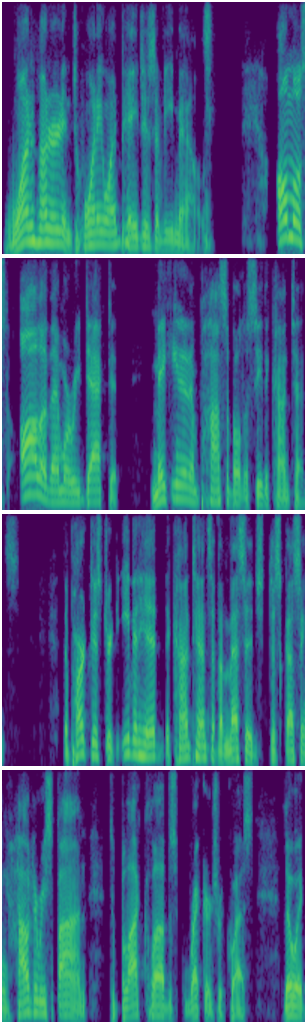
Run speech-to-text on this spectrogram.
121 pages of emails. Almost all of them were redacted, making it impossible to see the contents. The Park District even hid the contents of a message discussing how to respond to Block Club's records request, though it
